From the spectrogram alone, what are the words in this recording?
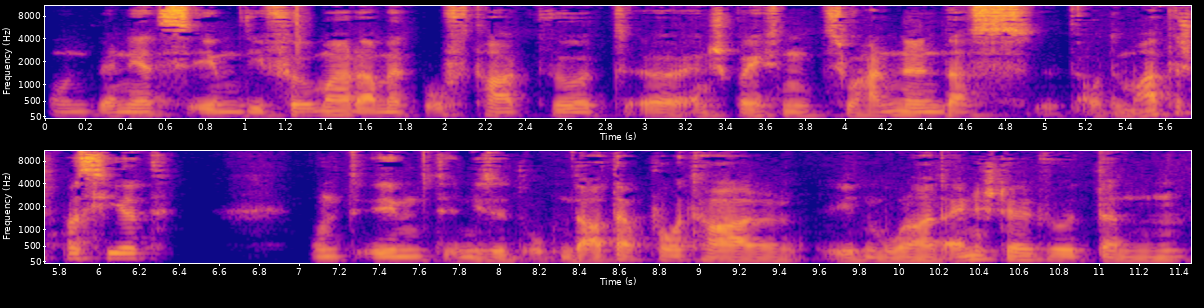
Und wenn jetzt eben die Firma damit beauftragt wird, äh, entsprechend zu handeln, dass es automatisch passiert und eben in dieses Open Data Portal jeden Monat eingestellt wird, dann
